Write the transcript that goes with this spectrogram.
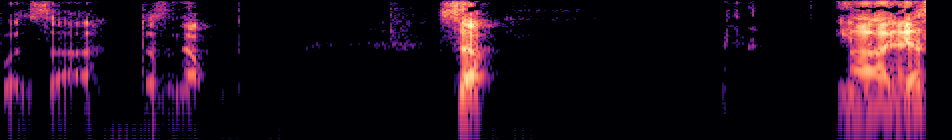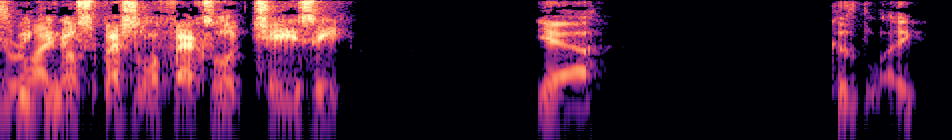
was uh doesn't help. So Even Uh, I guess you were we like, can- no special effects look cheesy. yeah, because like,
